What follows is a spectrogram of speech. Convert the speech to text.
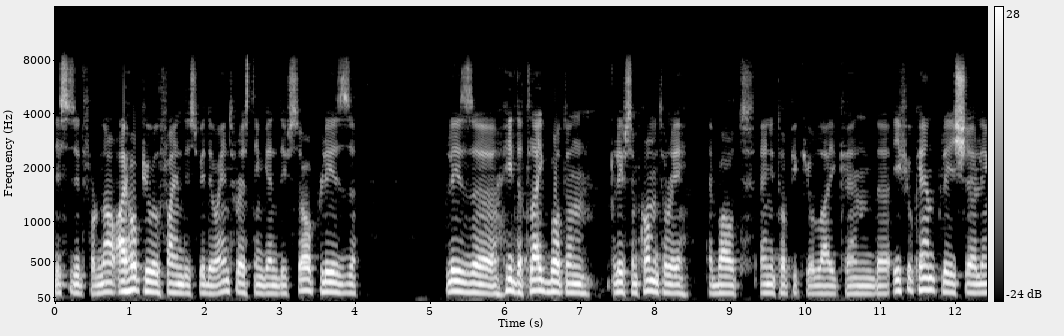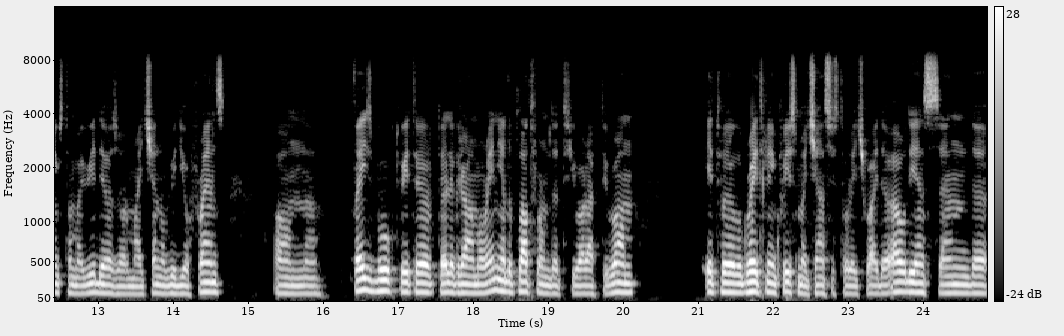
This is it for now. I hope you will find this video interesting and if so, please please uh, hit that like button, leave some commentary about any topic you like and uh, if you can, please share links to my videos or my channel with your friends on uh, Facebook, Twitter, Telegram or any other platform that you are active on. It will greatly increase my chances to reach wider audience and uh,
